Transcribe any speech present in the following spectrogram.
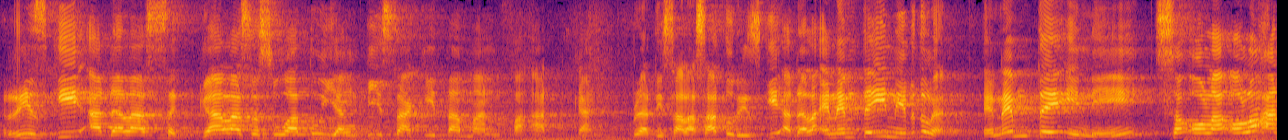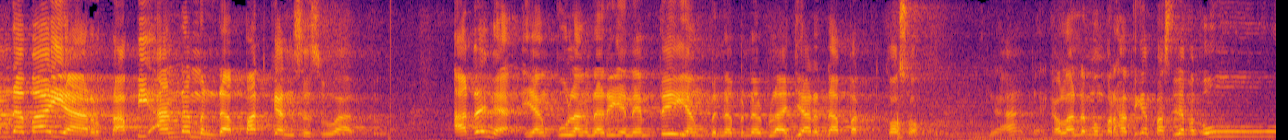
Rizki adalah segala sesuatu yang bisa kita manfaatkan. Berarti salah satu rizki adalah NMT ini, betul nggak? NMT ini seolah-olah Anda bayar, tapi Anda mendapatkan sesuatu. Ada nggak yang pulang dari NMT yang benar-benar belajar dapat kosong? Ya. Kalau Anda memperhatikan pasti dapat, oh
